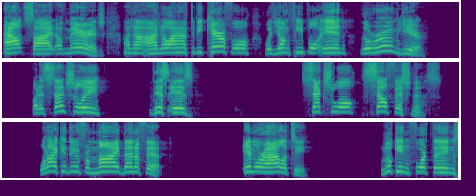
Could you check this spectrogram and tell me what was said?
outside of marriage. I know, I know I have to be careful with young people in the room here, but essentially, this is sexual selfishness. What I can do for my benefit, immorality, looking for things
